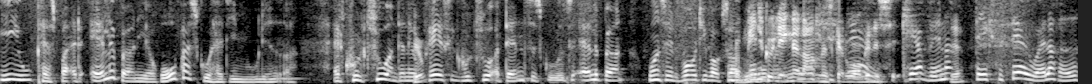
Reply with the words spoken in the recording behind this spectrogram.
EU, Kasper, at alle børn i Europa skulle have de muligheder. At kulturen, den europæiske jo. kultur og dannelse skulle ud til alle børn, uanset hvor de vokser op. Men skyld ingen alarm, skal du organisere. Kære venner, ja. det eksisterer jo allerede.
